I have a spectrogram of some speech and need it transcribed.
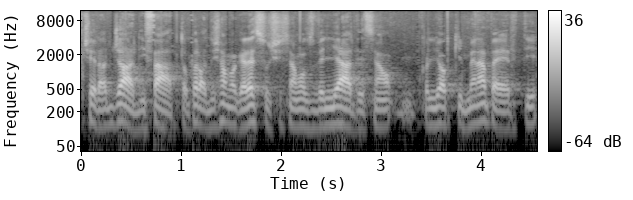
c'era già di fatto, però diciamo che adesso ci siamo svegliati, siamo con gli occhi ben aperti,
